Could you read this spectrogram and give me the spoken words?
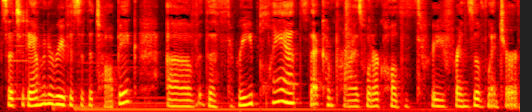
So, today I'm going to revisit the topic of the three plants that comprise what are called the three friends of winter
